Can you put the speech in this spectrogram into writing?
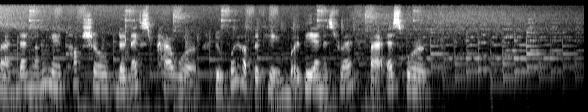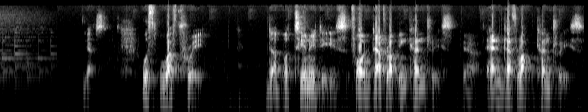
Bạn đang lắng nghe talk show The Next Power được phối hợp thực hiện bởi VN Express và S-World. Yes. With Web3, the opportunities for developing countries Yeah. and developed countries,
